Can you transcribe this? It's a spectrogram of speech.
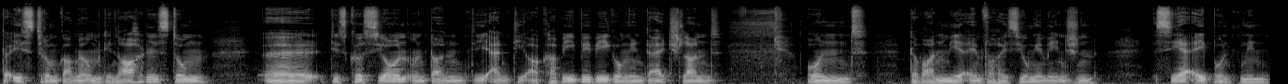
Da ist es darum gegangen, um die Nachrüstung, äh, Diskussion und dann die Anti-AKW-Bewegung in Deutschland. Und da waren wir einfach als junge Menschen sehr eingebunden in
